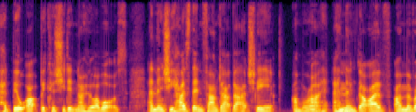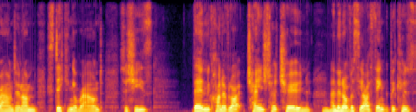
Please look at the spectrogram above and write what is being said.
had built up because she didn't know who I was, and then she has then found out that actually I'm all right, and that, mm. that I've I'm around and I'm sticking around. So she's then kind of like changed her tune, mm. and then obviously I think because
